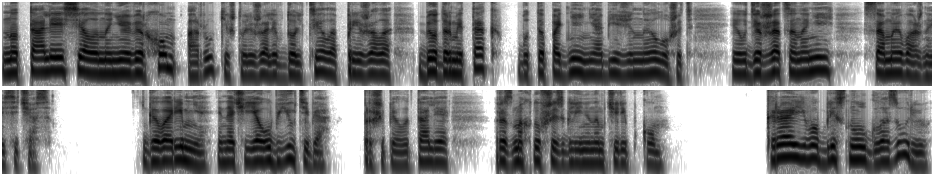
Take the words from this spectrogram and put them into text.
но талия села на нее верхом, а руки, что лежали вдоль тела, прижала бедрами так, будто под ней необъезженная лошадь, и удержаться на ней — самое важное сейчас. «Говори мне, иначе я убью тебя», — прошипела Талия, размахнувшись глиняным черепком. Край его блеснул глазурью,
